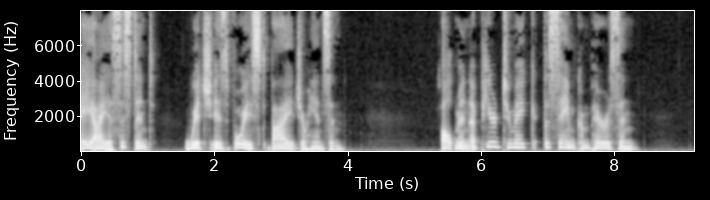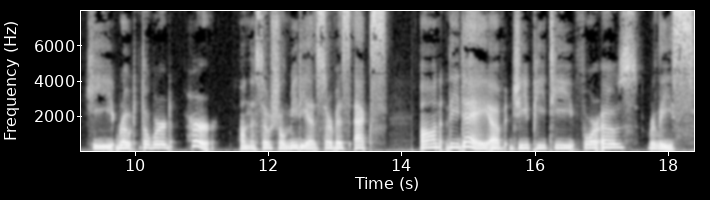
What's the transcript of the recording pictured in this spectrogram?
AI assistant, which is voiced by Johansson. Altman appeared to make the same comparison. He wrote the word her on the social media service X on the day of GPT 4o's release.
